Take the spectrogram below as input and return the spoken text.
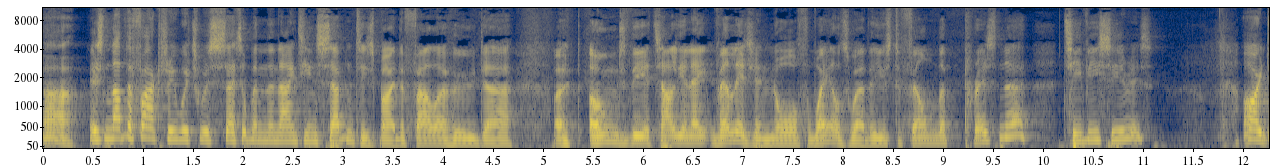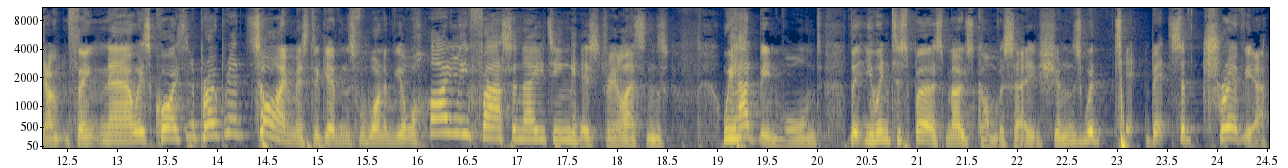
Ah, isn't that the factory which was set up in the 1970s by the fellow who'd uh, uh, owned the Italianate village in North Wales where they used to film The Prisoner TV series? I don't think now is quite an appropriate time, Mr. Gibbons, for one of your highly fascinating history lessons. We had been warned that you intersperse most conversations with tidbits of trivia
